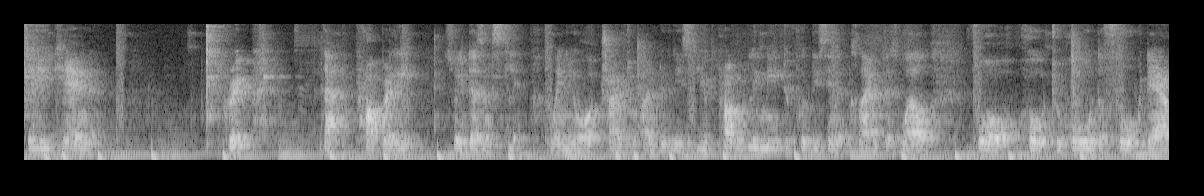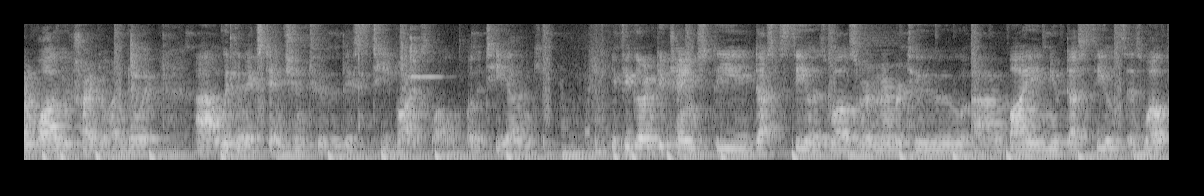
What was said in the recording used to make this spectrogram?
so you can grip that properly so it doesn't slip when you're trying to undo this. You probably need to put this in a clamp as well for hold, to hold the fork down while you're trying to undo it uh, with an extension to this T-bar as well, or the T-Allen key. If you're going to change the dust seal as well, so remember to um, buy new dust seals as well.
